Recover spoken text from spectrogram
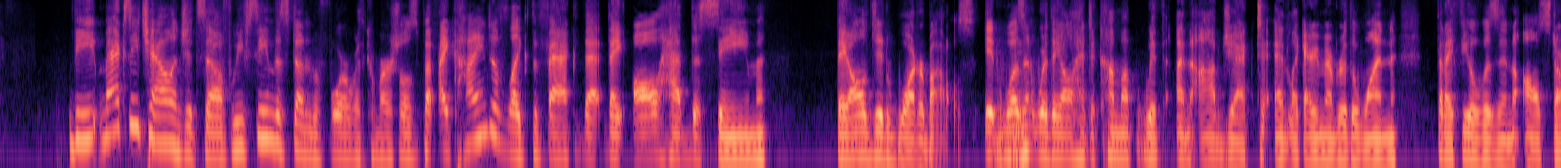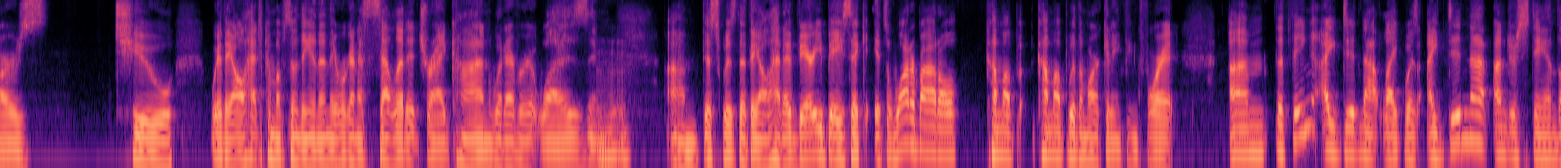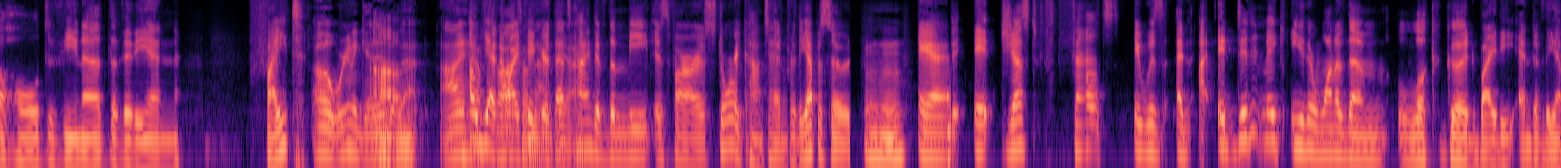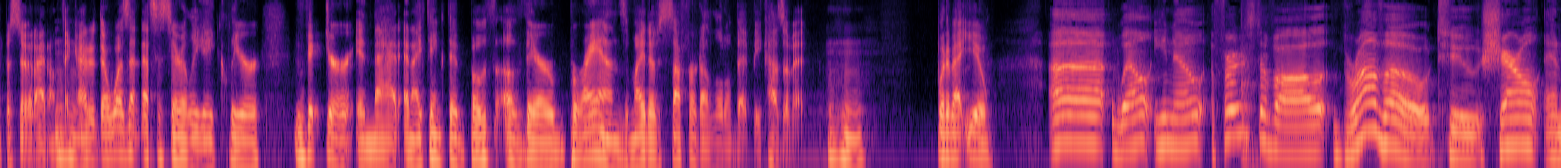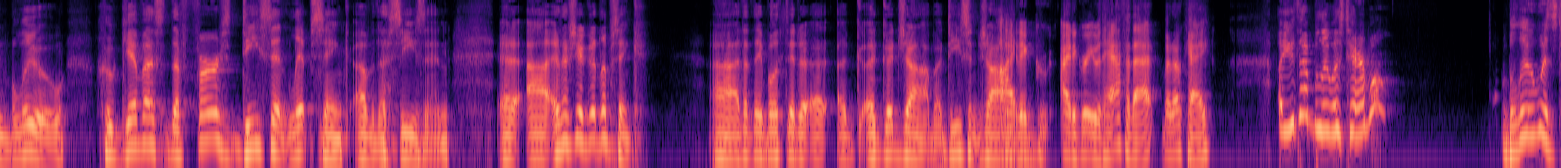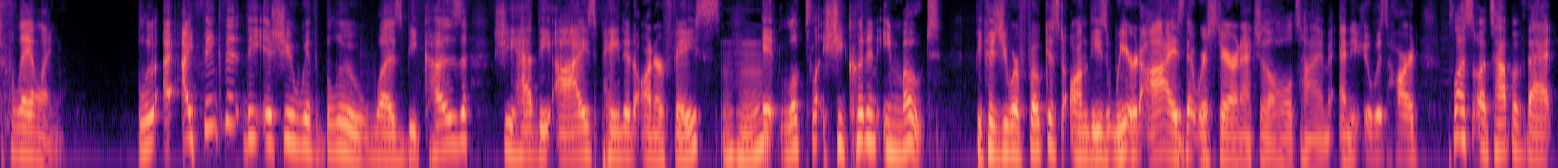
The Maxi Challenge itself, we've seen this done before with commercials, but I kind of like the fact that they all had the same they all did water bottles. It wasn't where they all had to come up with an object. And like I remember the one that I feel was in All Stars 2, where they all had to come up with something and then they were going to sell it at DragCon, whatever it was. And um, this was that they all had a very basic, it's a water bottle, come up, come up with a marketing thing for it. Um, the thing I did not like was I did not understand the whole Divina, the Vivian fight. Oh, we're gonna get into Um, that. I have Oh yeah, no, I figured that, that's yeah. kind of the meat as far as story content for the episode, Mhm. and it just felt it was an it didn't make either one of them look good by the end of the episode. I don't think Mm-hmm. I, there wasn't necessarily a clear victor in that, and I think that both of their brands might have suffered a little bit because of it. Mhm. What about you? Uh, well, you know, first of all, bravo to Cheryl and Blue who give us the first decent lip sync of the season. Uh, uh, it's actually a good lip sync. Uh, that they both did a, a, a good job, a decent job. I'd I'd agree with half of that, but okay. oh, you thought Blue was terrible? Blue was flailing. Blue, I, I think that the issue with Blue was because she had the eyes painted on her face. Mm-hmm. It looked like she couldn't emote because you were focused on these weird eyes that were staring at you the whole time, and it, it was hard. Plus, on top of that,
